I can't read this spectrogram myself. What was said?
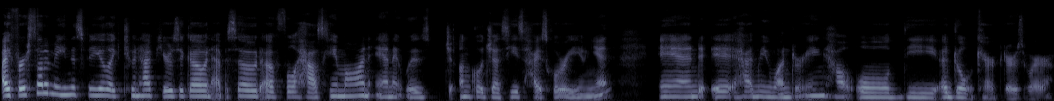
I first started making this video like two and a half years ago. An episode of Full House came on, and it was Uncle Jesse's high school reunion and it had me wondering how old the adult characters were.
